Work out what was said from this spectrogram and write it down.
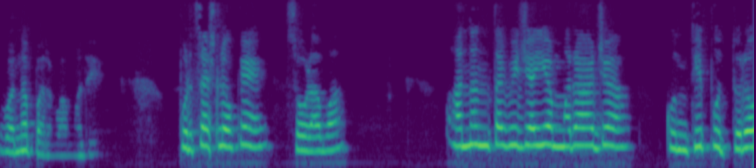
वनपर्वामध्ये. पुढचा श्लोक आहे सोळावा. अनंत विजयम राजा कुंतीपुत्रो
